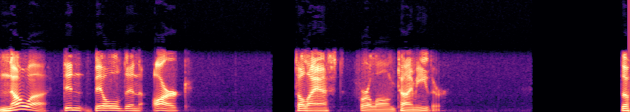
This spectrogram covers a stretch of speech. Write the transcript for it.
Noah didn't build an ark to last for a long time either. The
